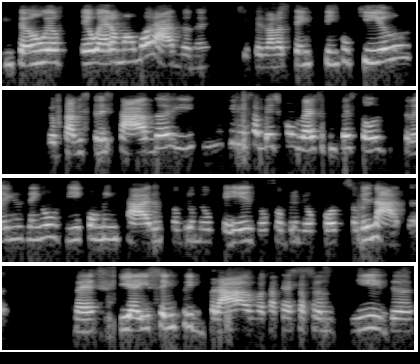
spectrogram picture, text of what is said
Então, eu, eu era mal-humorada, né? Eu pesava 105 quilos, eu ficava estressada e não queria saber de conversa com pessoas estranhas, nem ouvir comentários sobre o meu peso, sobre o meu corpo, sobre nada, né? E aí sempre brava, com a testa franzida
